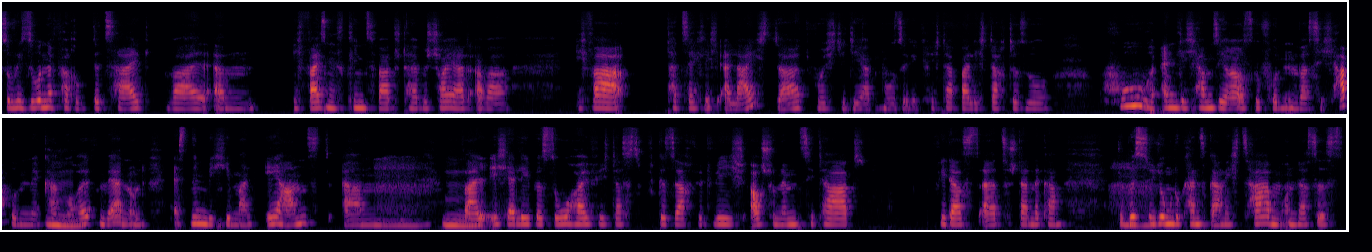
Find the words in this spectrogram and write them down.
sowieso eine verrückte Zeit, weil ähm, ich weiß nicht, es klingt zwar total bescheuert, aber ich war tatsächlich erleichtert, wo ich die Diagnose gekriegt habe, weil ich dachte so, puh, endlich haben sie herausgefunden, was ich habe und mir kann Mhm. geholfen werden und es nimmt mich jemand ernst. Ähm, Mhm. weil ich erlebe es so häufig, dass gesagt wird, wie ich auch schon im Zitat, wie das äh, zustande kam, du bist so jung, du kannst gar nichts haben und das ist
